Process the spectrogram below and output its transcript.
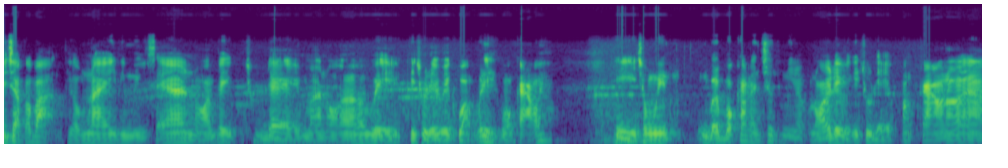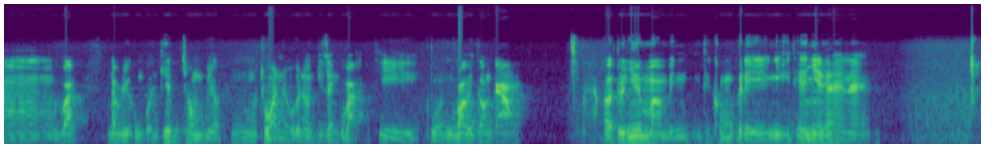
Xin chào các bạn, thì hôm nay thì mình sẽ nói về chủ đề mà nói về cái chủ đề về quảng vấn quảng cáo ấy. Thì trong nguyên bài podcast lần trước thì mình đã nói đây về cái chủ đề quảng cáo nó là và năm điều không cần thiết trong việc ừ, cho hoàn cái kinh doanh của bạn thì cũng nói về quảng cáo. Ờ, tuy nhiên mà mình thì không một cái đề nghị thế như thế này này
